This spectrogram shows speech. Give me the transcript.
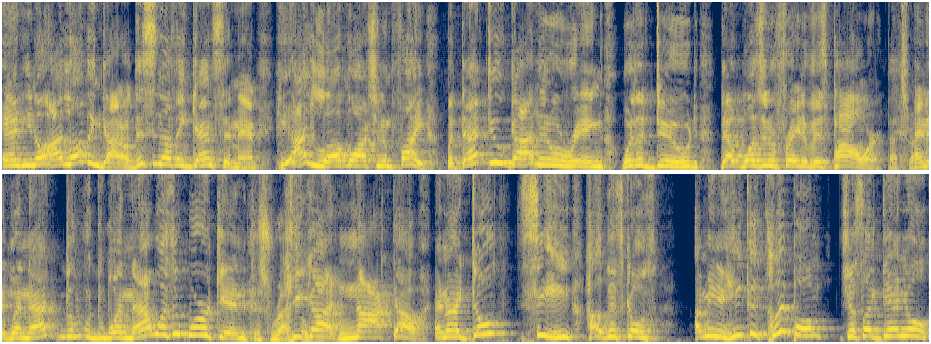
And you know, I love Ngannou. This is nothing against him, man. He I love watching him fight. But that dude got into a ring with a dude that wasn't afraid of his power. That's right. And when that when that wasn't working, he got knocked out. And I don't see how this goes I mean, he could clip him just like Daniel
